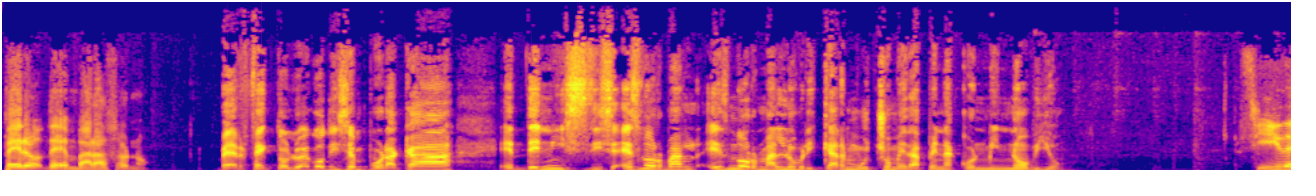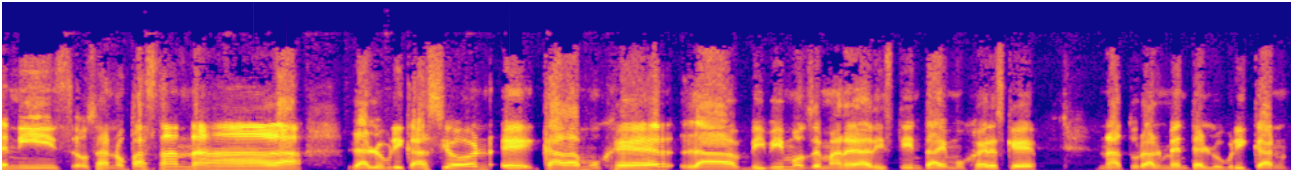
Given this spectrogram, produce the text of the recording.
pero de embarazo no. Perfecto. Luego dicen por acá, eh, Denise dice, es normal, es normal lubricar mucho, me da pena con mi novio. Sí, Denise, o sea, no pasa nada. La lubricación, eh, cada mujer la vivimos de manera distinta. Hay mujeres que naturalmente lubrican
